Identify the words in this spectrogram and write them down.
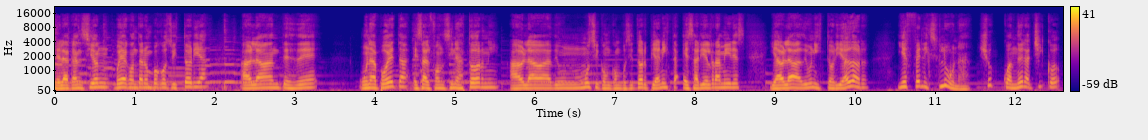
de la canción. Voy a contar un poco su historia. Hablaba antes de una poeta, es Alfonsina Storni, hablaba de un músico, un compositor, pianista, es Ariel Ramírez, y hablaba de un historiador, y es Félix Luna. Yo cuando era chico,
